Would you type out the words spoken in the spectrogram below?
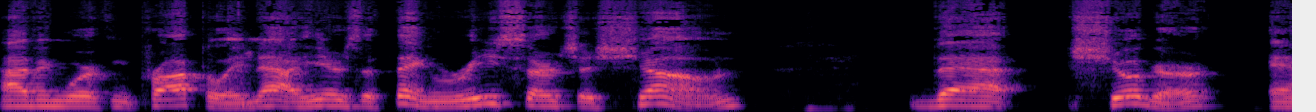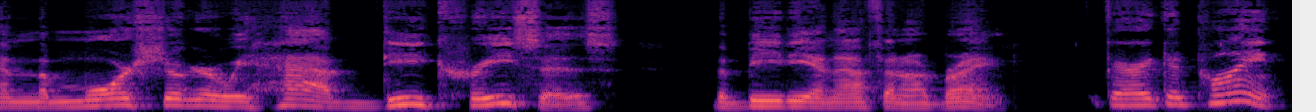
having working properly. Now, here's the thing research has shown that sugar and the more sugar we have decreases the BDNF in our brain. Very good point.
